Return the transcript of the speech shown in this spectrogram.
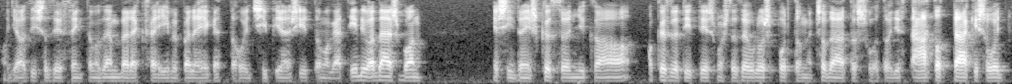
ugye az is azért szerintem az emberek fejébe beleégette, hogy Sipi elsírta magát élőadásban, és innen is köszönjük a, a közvetítés most az Eurosporton, mert csodálatos volt, hogy ezt átadták, és hogy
